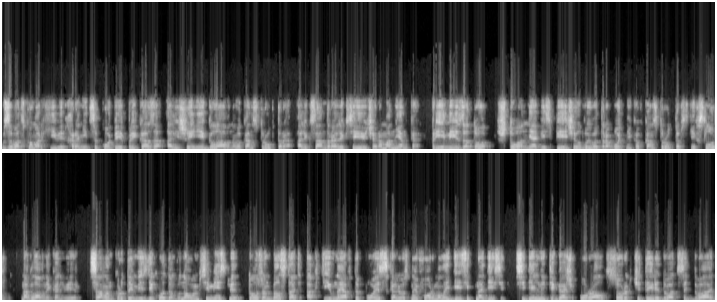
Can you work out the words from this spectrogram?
В заводском архиве хранится копия приказа о лишении главного конструктора Александра Алексеевича Романенко премии за то, что он не обеспечил вывод работников конструкторских служб на главный конвейер. Самым крутым вездеходом в новом семействе должен был стать активный автопоезд с колесной формулой 10 на 10, сидельный тягач Урал 4422.1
